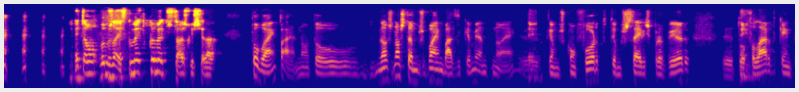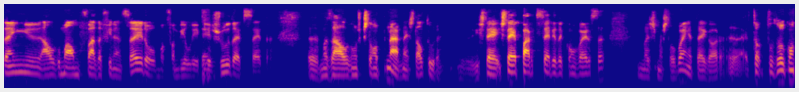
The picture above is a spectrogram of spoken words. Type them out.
então, vamos lá, isso. Como é que, como é que tu estás, Richard? Estou bem, pá, não estou. Nós, nós estamos bem, basicamente, não é? Eh, Temos conforto, temos séries para ver. Eh, Estou a falar de quem tem eh, alguma almofada financeira ou uma família que Sim. ajuda, etc. Eh, Mas há alguns que estão a penar nesta altura. Isto é, isto é a parte séria da conversa, mas, mas estou bem até agora. Estou, estou com,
